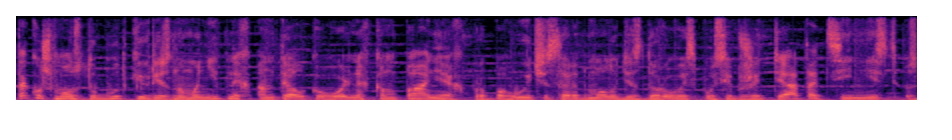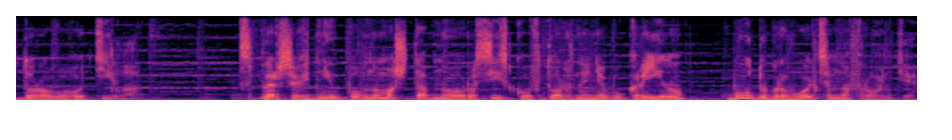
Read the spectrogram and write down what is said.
Також мав здобутки в різноманітних антиалкогольних кампаніях, пропагуючи серед молоді здоровий спосіб життя та цінність здорового тіла. З перших днів повномасштабного російського вторгнення в Україну був добровольцем на фронті.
